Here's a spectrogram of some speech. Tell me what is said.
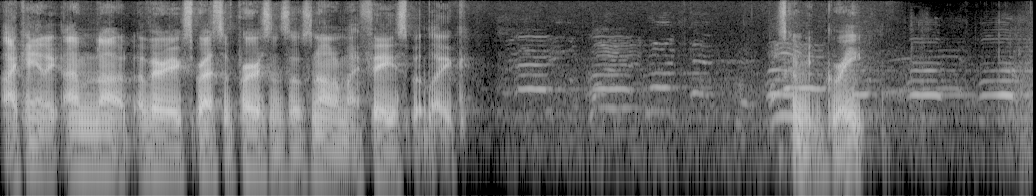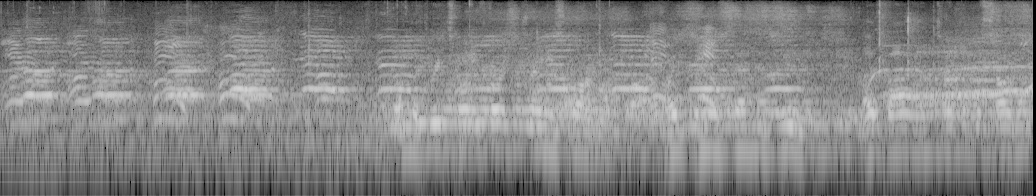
I can't, I'm not a very expressive person, so it's not on my face, but like, it's gonna be great. 17, led by uh, Sergeant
